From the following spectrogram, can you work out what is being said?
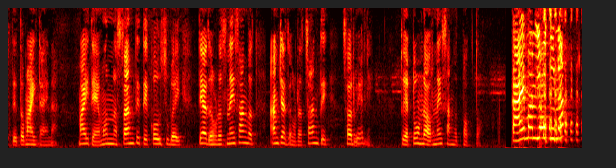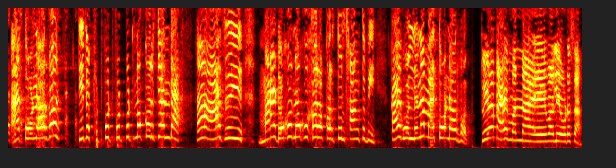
करते तर माहीत आहे ना. माहीत आहे म्हणूनच सांगते ते कौसुबाई. त्या जवळच नाही सांगत आमच्या जवळच सांगते सर्वेले तुझ्या तोंडावर नाही सांगत फक्त. काय म्हणलं तू ना आ तोंडावर बोल तिथं फुटफुट फुटफुट नको करू चंदा. हा आज माय डोकं नको खराब कर तुला सांगतो मी. काय बोलले ना माय तोंडावर बोल तुझं काय म्हणणं आहे? मला एवढं सांग.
